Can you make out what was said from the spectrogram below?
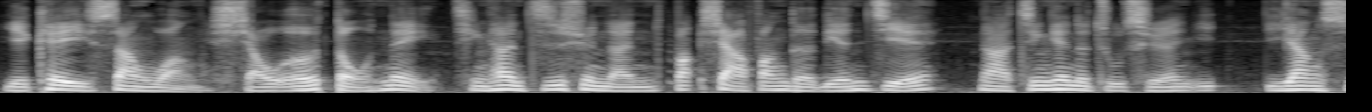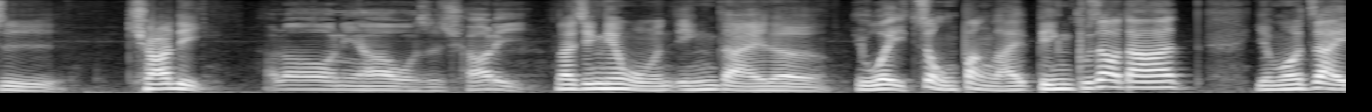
也可以上网小额抖内，请看资讯栏方下方的连结。那今天的主持人一一样是 Charlie。Hello，你好，我是 Charlie。那今天我们迎来了一位重磅来宾，不知道大家有没有在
